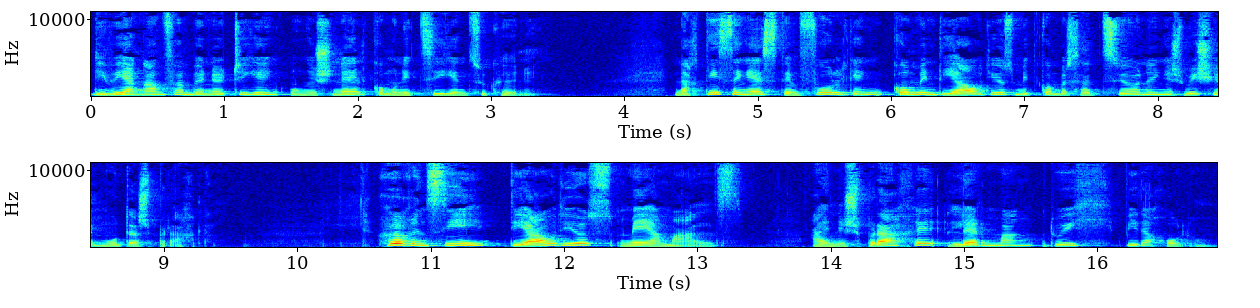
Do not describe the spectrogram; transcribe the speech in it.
die wir am Anfang benötigen, um schnell kommunizieren zu können. Nach diesen ersten Folgen kommen die Audios mit Konversationen zwischen Muttersprachlern. Hören Sie die Audios mehrmals. Eine Sprache lernt man durch Wiederholung.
